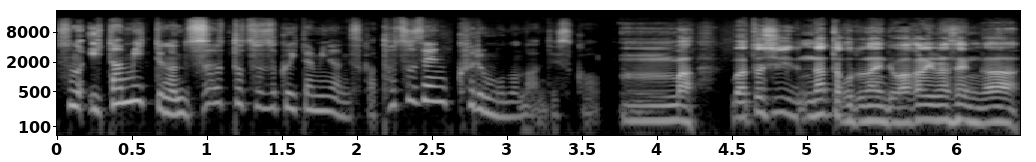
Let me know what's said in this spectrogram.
その痛みっていうのはずっと続く痛みなんですか？突然来るものなんですか？うんまあ私なったことないんで分かりませんが、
